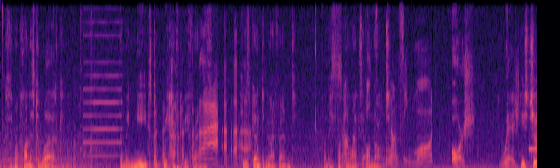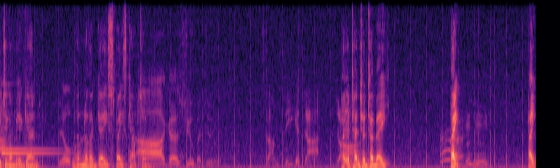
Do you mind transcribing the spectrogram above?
Because if my plan is to work, then we need to, we have to be friends. He's going to be my friend, whether he fucking likes it or not. He's cheating on me again with another gay space captain. Aga Jubadu. Samdigada. Pay attention to me. Hey, Mm-hmm. Hey.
